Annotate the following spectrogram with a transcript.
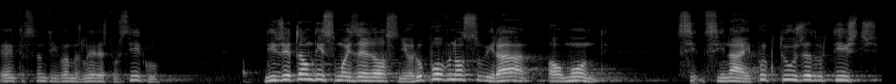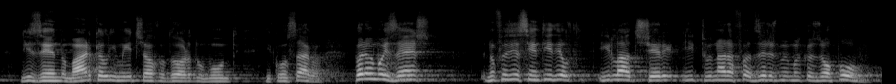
é, é interessante e vamos ler este versículo, diz: Então disse Moisés ao Senhor: O povo não subirá ao monte de Sinai, porque tu os advertistes, dizendo: Marca limites ao redor do monte e consagra. Para Moisés, não fazia sentido ele ir lá descer e tornar a dizer as mesmas coisas ao povo.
